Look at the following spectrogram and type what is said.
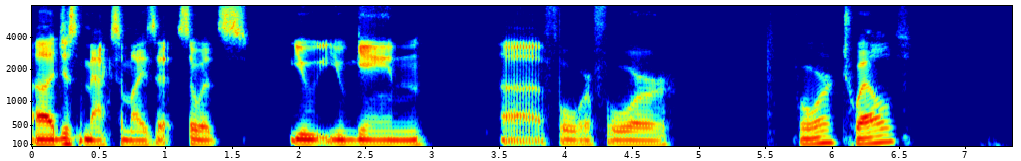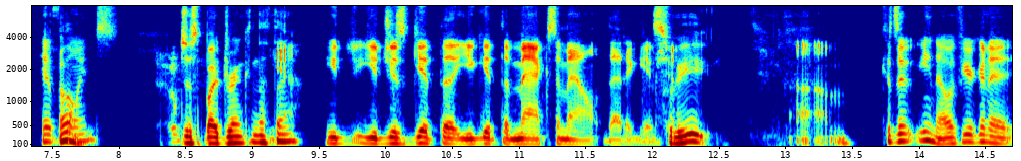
Uh, just maximize it so it's you you gain uh four four four twelve hit Oh. points. Just by drinking the Yeah, thing. you you just get the you get the max amount that it gives. you. Sweet. Um, because you know if you're gonna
